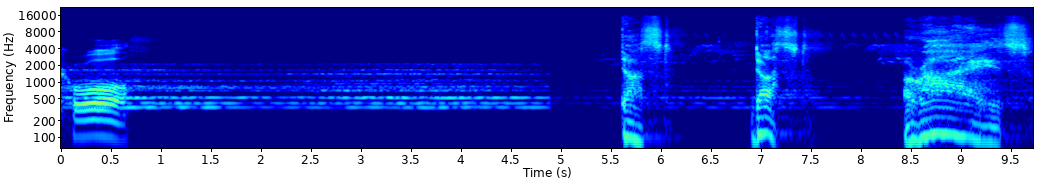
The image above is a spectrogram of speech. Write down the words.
Cool. Dust, dust, arise.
